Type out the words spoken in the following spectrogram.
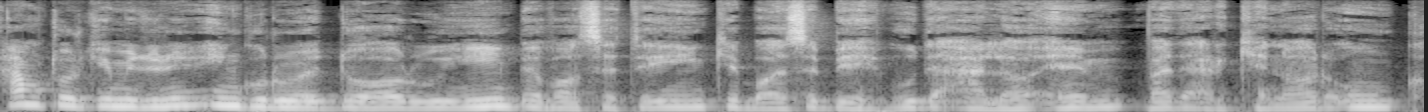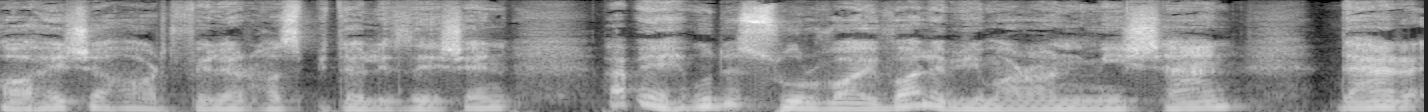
همونطور که می‌دونید این گروه دارویی به واسطه اینکه باعث بهبود علائم و در کنار اون کاهش heart failure hospitalization و بهبود survival بیماران میشن در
